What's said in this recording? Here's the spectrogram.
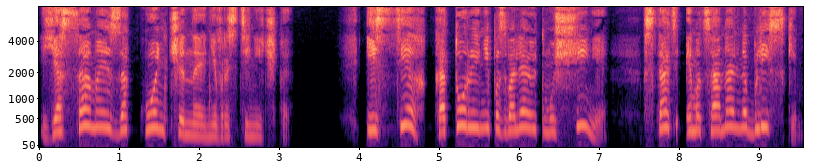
Я самая законченная неврастеничка. Из тех, которые не позволяют мужчине стать эмоционально близким,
